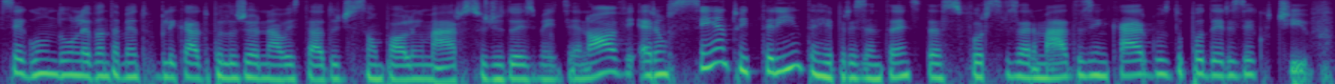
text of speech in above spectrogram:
Segundo um levantamento publicado pelo jornal Estado de São Paulo em março de 2019, eram 130 representantes das Forças Armadas em cargos do Poder Executivo.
